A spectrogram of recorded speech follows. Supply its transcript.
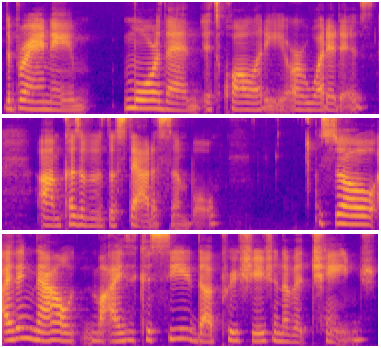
the brand name more than its quality or what it is because um, of the status symbol. So I think now I could see the appreciation of it change,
